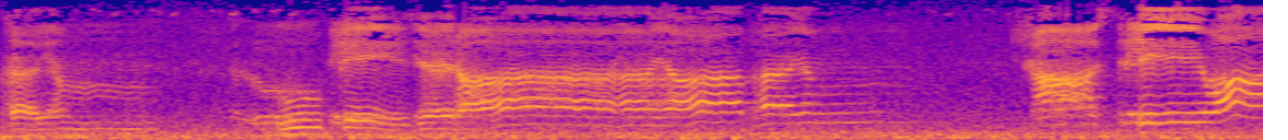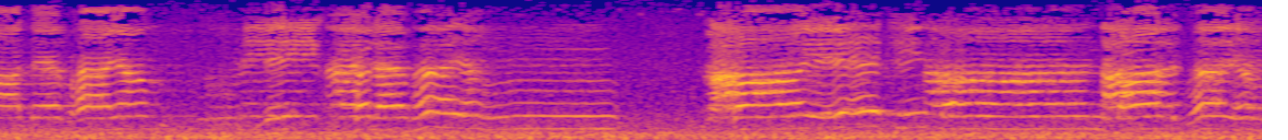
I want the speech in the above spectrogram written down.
भयम रूपे जराया भयम शास्त्रे देवाद भयम भयम काये चितान्ताद् भयम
